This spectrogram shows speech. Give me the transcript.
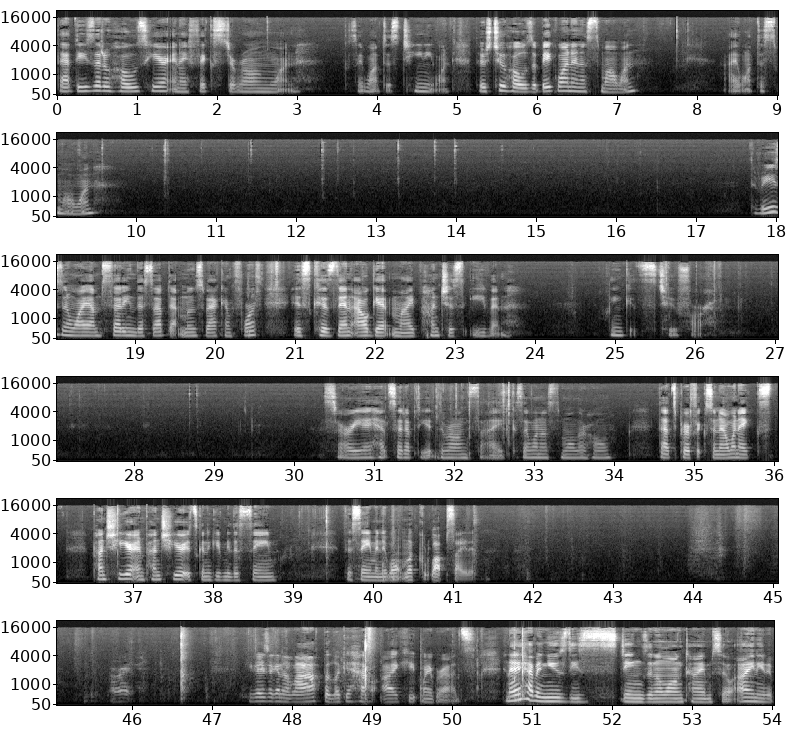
that these little holes here, and I fixed the wrong one because I want this teeny one. There's two holes, a big one and a small one. I want the small one. The reason why I'm setting this up that moves back and forth is because then I'll get my punches even. I think it's too far. Sorry, I had set up the, the wrong side because I want a smaller hole. That's perfect. So now when I punch here and punch here, it's going to give me the same, the same, and it won't look lopsided. You guys are going to laugh, but look at how I keep my brads. And I haven't used these stings in a long time, so I need to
